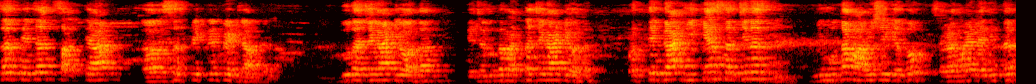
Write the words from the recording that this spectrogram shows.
सर त्याच्यात सात ते आठ सस्पेक्टेड भेटले आपल्याला. दुधाच्या गाठी होतात त्याच्यानंतर रक्ताचे गाठी होतात. प्रत्येक गाठ ही कॅन्सरची नसती. मी मुद्दाम हा विषय घेतो सगळ्या महिलांनी तर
